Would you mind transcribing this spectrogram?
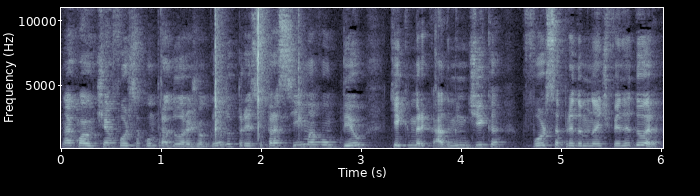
na qual eu tinha força compradora jogando o preço para cima, rompeu. O que, que o mercado me indica? Força predominante vendedora.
